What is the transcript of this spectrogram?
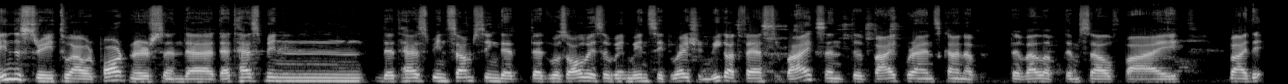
industry, to our partners, and uh, that has been that has been something that that was always a win-win situation. We got faster bikes, and the bike brands kind of developed themselves by by the,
